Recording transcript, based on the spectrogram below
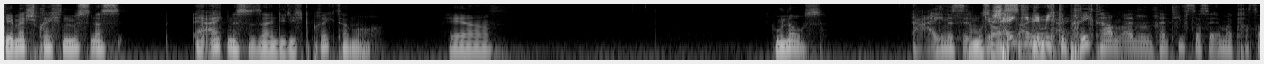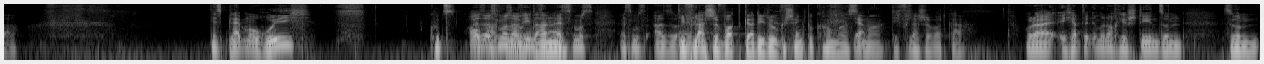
Dementsprechend müssen das Ereignisse sein, die dich geprägt haben auch. ja. Who knows? Ereignisse, Geschenke, die mich geprägt haben, also du vertiefst das ja immer krasser. Das bleibt mal ruhig. Kurz Also es muss auf jeden Fall, es muss, es muss also die Flasche Wodka, die du geschenkt bekommen hast, ja, immer. die Flasche Wodka. Oder ich habe den immer noch hier stehen, so ein, so ein,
